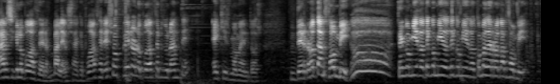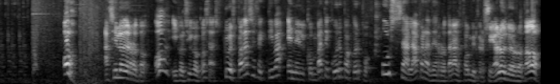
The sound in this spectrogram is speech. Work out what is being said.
Ahora sí que lo puedo hacer. Vale, o sea, que puedo hacer eso Pero lo puedo hacer durante X momentos. ¡Derrota al zombie! ¡Oh! Tengo miedo, tengo miedo, tengo miedo. ¿Cómo derrota al zombie? ¡Oh! Así lo derroto. ¡Oh! Y consigo cosas. Tu espada es efectiva en el combate cuerpo a cuerpo. Úsala para derrotar al zombie Pero si ya lo he derrotado.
